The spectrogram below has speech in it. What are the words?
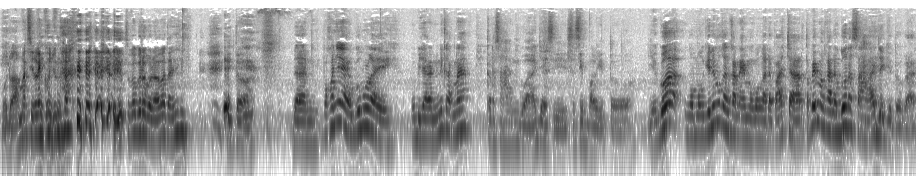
bodo amat sih lengko juga semua gue udah bodo amat anjing gitu dan pokoknya ya gue mulai pembicaraan ini karena keresahan gue aja sih sesimpel itu ya gue ngomong gini bukan karena emang gue gak ada pacar tapi emang karena gue resah aja gitu kan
